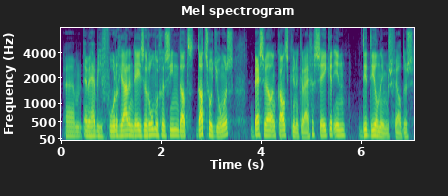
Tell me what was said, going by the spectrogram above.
Ehm, en we hebben hier vorig jaar in deze ronde gezien dat dat soort jongens best wel een kans kunnen krijgen. Zeker in dit deelnemersveld. Dus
